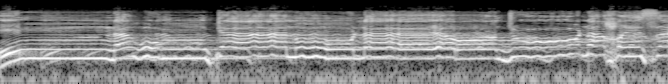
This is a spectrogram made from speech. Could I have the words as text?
إنهم كانوا لا يرجون حسابا.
